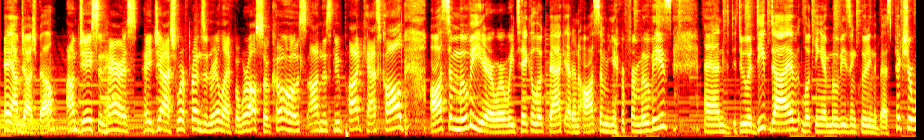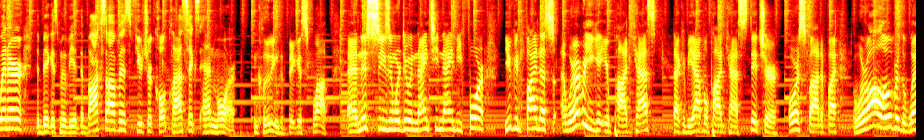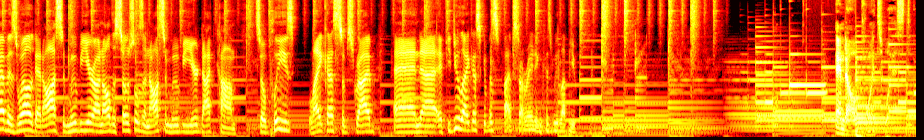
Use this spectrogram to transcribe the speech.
Hey, I'm Josh Bell. I'm Jason Harris. Hey, Josh, we're friends in real life, but we're also co hosts on this new podcast called Awesome Movie Year, where we take a look back at an awesome year for movies and do a deep dive looking at movies including the Best Picture winner, the biggest movie at the box office, future cult classics, and more. Including the biggest flop. And this season, we're doing 1994. You can find us wherever you get your podcasts. That could be Apple Podcasts, Stitcher, or Spotify. We're all over the web as well at Awesome Movie Year on all the socials and awesomemovieyear.com. So please like us, subscribe, and uh, if you do like us, give us a five star rating because we love you. And all points west.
